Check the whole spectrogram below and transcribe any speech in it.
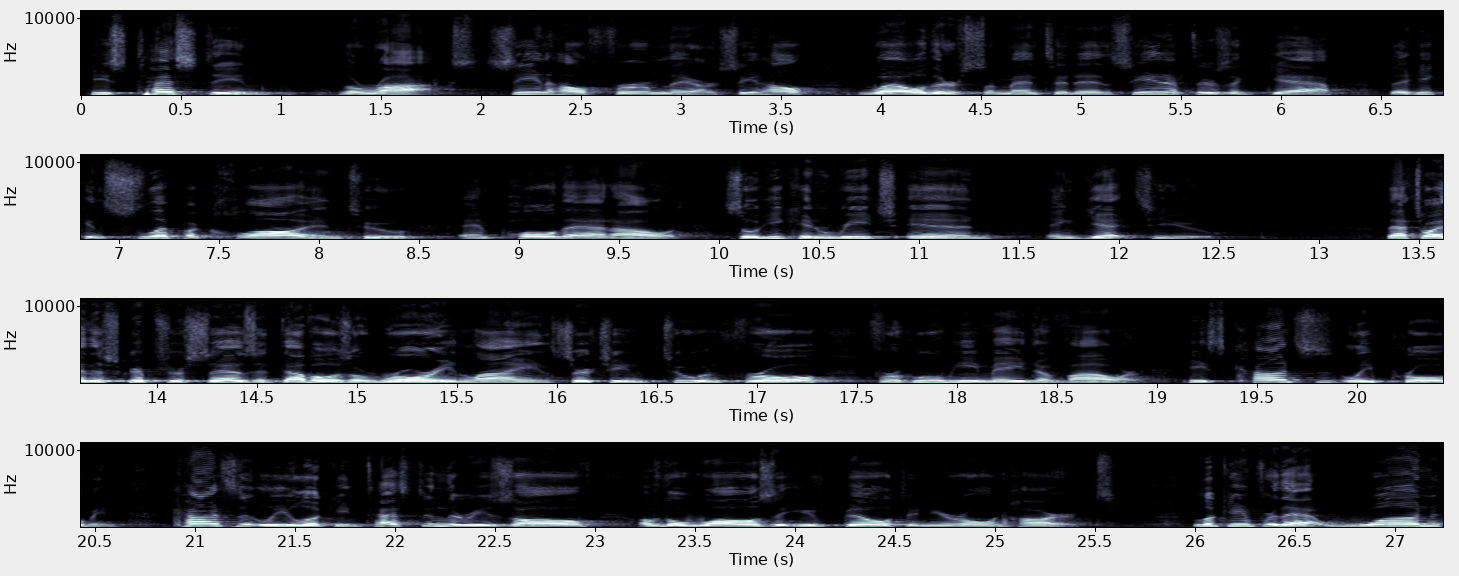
He's testing the rocks, seeing how firm they are, seeing how well they're cemented in, seeing if there's a gap that he can slip a claw into and pull that out so he can reach in and get to you. That's why the scripture says the devil is a roaring lion, searching to and fro for whom he may devour. He's constantly probing, constantly looking, testing the resolve of the walls that you've built in your own heart, looking for that one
